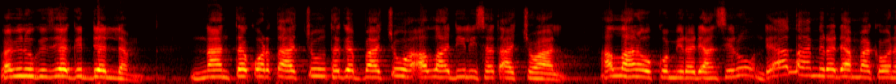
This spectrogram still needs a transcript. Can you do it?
በሚሉ ጊዜ ግድ የለም እናንተ ቆርጣችሁ ተገባችሁ አላህ ዲል ይሰጣችኋል አላህ ነው እኮ የሚረዳን ሲሉ እንደ አላህ የሚረዳማ ከሆነ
